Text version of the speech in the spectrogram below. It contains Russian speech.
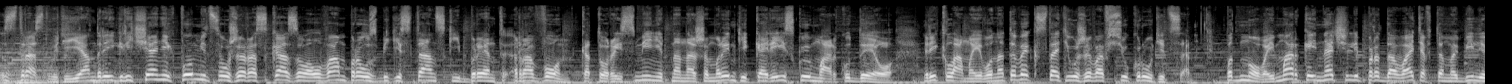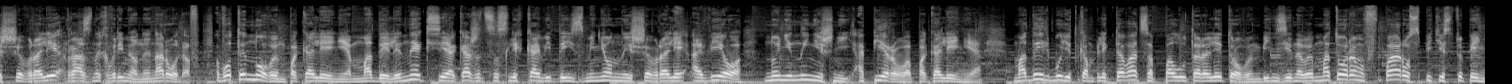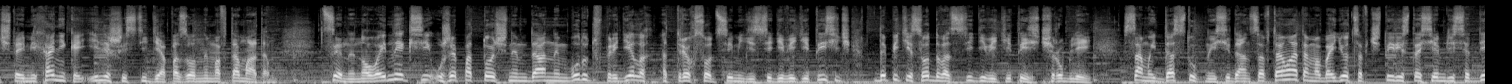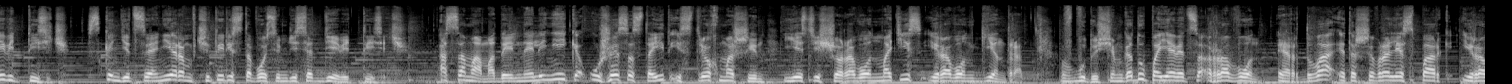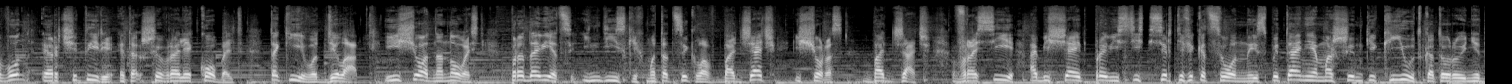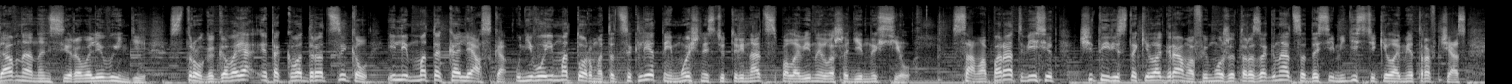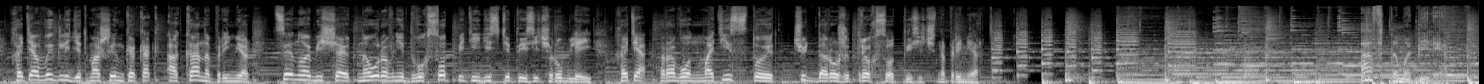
Здравствуйте, я Андрей Гречаник. Помнится, уже рассказывал вам про узбекистанский бренд «Равон», который сменит на нашем рынке корейскую марку «Део». Реклама его на ТВ, кстати, уже вовсю крутится. Под новой маркой начали продавать автомобили «Шевроле» разных времен и народов. Вот и новым поколением модели Nexi окажется слегка видоизмененный «Шевроле Авео», но не нынешний, а первого поколения. Модель будет комплектоваться полуторалитровым бензиновым мотором в пару с пятиступенчатой механикой или шестидиапазонным автоматом. Цены новой Nexi уже по точным данным будут в пределах от 379 тысяч до 529 тысяч рублей. Самый доступный седан с автоматом обойдется в 479 тысяч, с кондиционером в 489 тысяч. А сама модельная линейка уже состоит из трех машин. Есть еще Равон Матис и Равон Гентра. В будущем году появятся Равон R2, это Chevrolet Spark, и Равон R4, это Chevrolet Cobalt. Такие вот дела. И еще одна новость. Продавец индийских мотоциклов Bajaj, еще раз, Bajaj, в России обещает провести сертификационные испытания машинки Qt, которую недавно анонсировали в Индии. Строго говоря, это квадроцикл или мотоколяска коляска. У него и мотор мотоциклетный мощностью 13,5 лошадиных сил. Сам аппарат весит 400 килограммов и может разогнаться до 70 километров в час. Хотя выглядит машинка как АК, например, цену обещают на уровне 250 тысяч рублей. Хотя Равон Матис стоит чуть дороже 300 тысяч, например. Автомобили.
